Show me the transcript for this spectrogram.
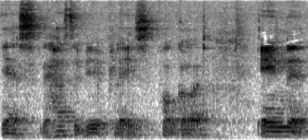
Yes, there has to be a place for God. In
